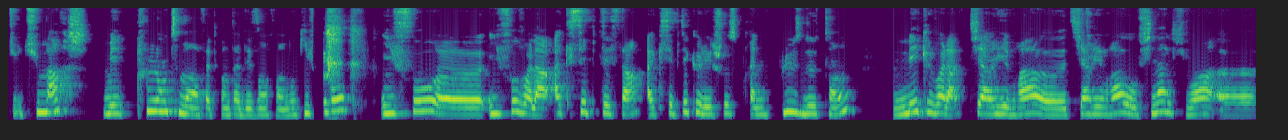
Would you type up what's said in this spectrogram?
Tu, tu marches, mais plus lentement en fait quand t'as des enfants. Donc il faut, il faut, euh, il faut voilà accepter ça, accepter que les choses prennent plus de temps, mais que voilà, tu arriveras, euh, y arriveras au final, tu vois. Euh,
